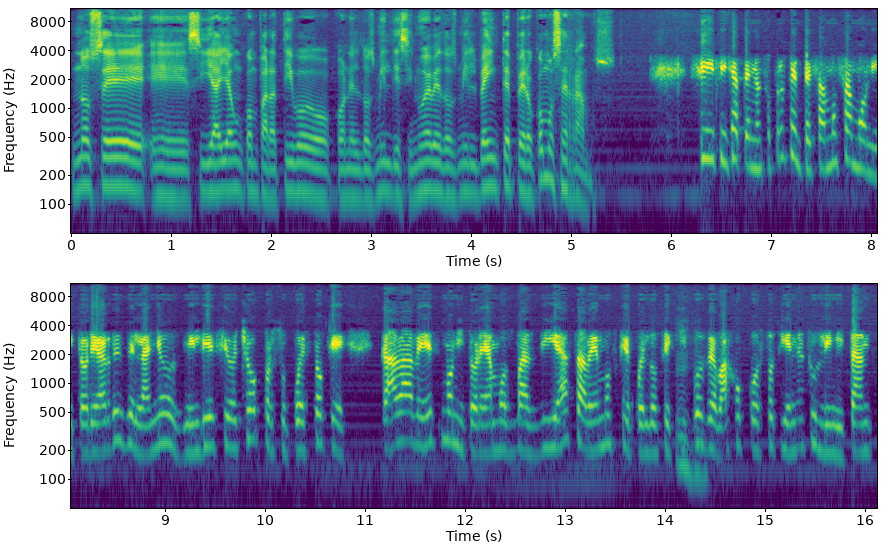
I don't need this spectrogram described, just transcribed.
No sé eh, si haya un comparativo con el 2019, 2020, pero ¿cómo cerramos? Sí, fíjate, nosotros empezamos a monitorear desde el año 2018, por supuesto que cada vez monitoreamos más días, sabemos que pues los equipos de bajo costo tienen sus limitantes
